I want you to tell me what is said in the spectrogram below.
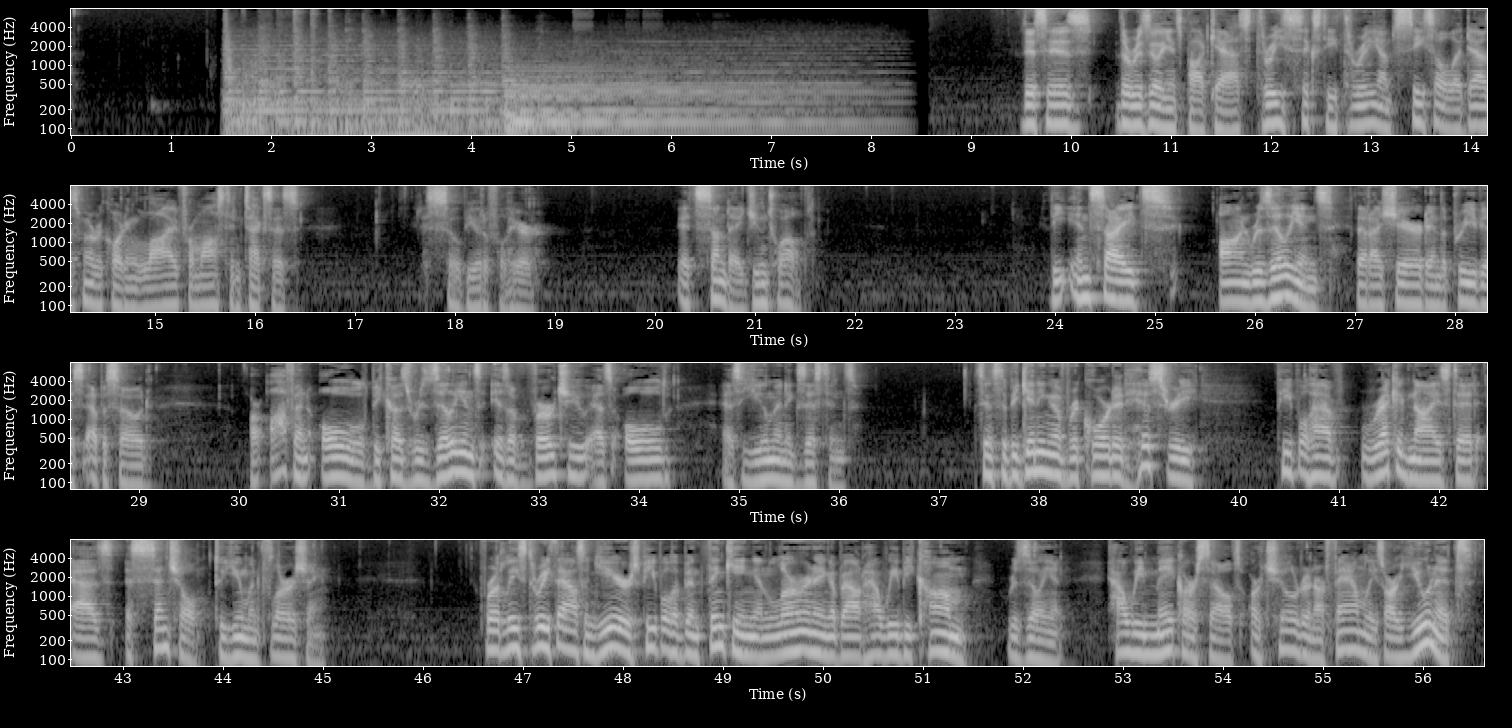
This is the Resilience Podcast 363. I'm Cecil Ledesma recording live from Austin, Texas. It is so beautiful here. It's Sunday, June 12th. The insights on resilience that I shared in the previous episode are often old because resilience is a virtue as old as human existence. Since the beginning of recorded history, people have recognized it as essential to human flourishing. For at least 3,000 years, people have been thinking and learning about how we become resilient, how we make ourselves, our children, our families, our units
